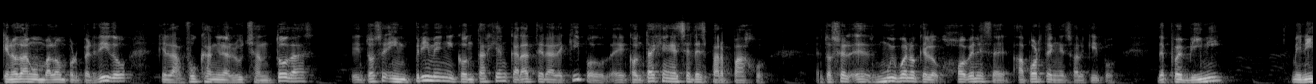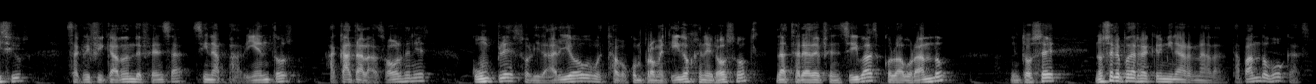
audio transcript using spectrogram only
que no dan un balón por perdido, que las buscan y las luchan todas. Entonces imprimen y contagian carácter al equipo, eh, contagian ese desparpajo. Entonces es muy bueno que los jóvenes eh, aporten eso al equipo. Después Vini, Vinicius, sacrificado en defensa, sin aspavientos, acata las órdenes, cumple, solidario, comprometido, generoso en las tareas defensivas, colaborando. Entonces no se le puede recriminar nada, tapando bocas.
